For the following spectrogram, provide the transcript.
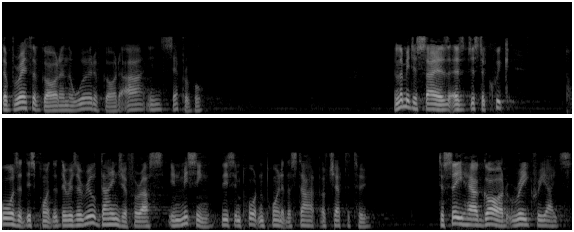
The breath of God and the word of God are inseparable. And let me just say, as, as just a quick pause at this point that there is a real danger for us in missing this important point at the start of chapter 2. To see how God recreates,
